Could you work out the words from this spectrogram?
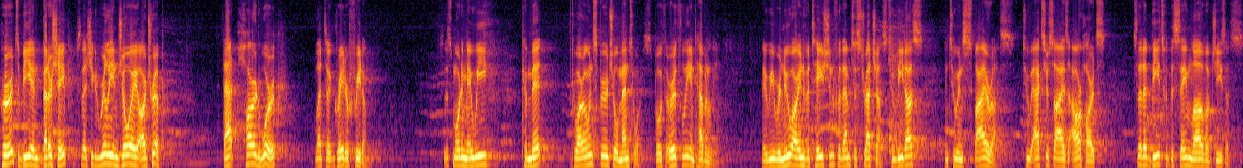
her to be in better shape so that she could really enjoy our trip. That hard work led to greater freedom. So this morning, may we commit to our own spiritual mentors, both earthly and heavenly. May we renew our invitation for them to stretch us, to lead us, and to inspire us, to exercise our hearts so that it beats with the same love of Jesus.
